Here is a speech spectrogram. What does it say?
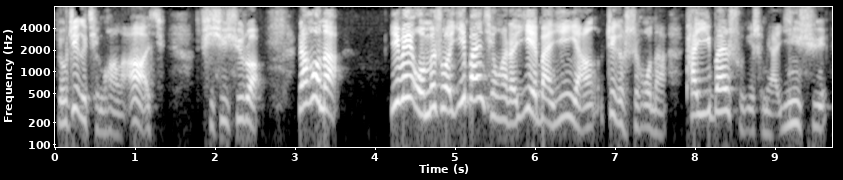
有这个情况了啊，脾气虚弱，然后呢？因为我们说，一般情况下夜半阴阳，这个时候呢，他一般属于什么呀？阴虚。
